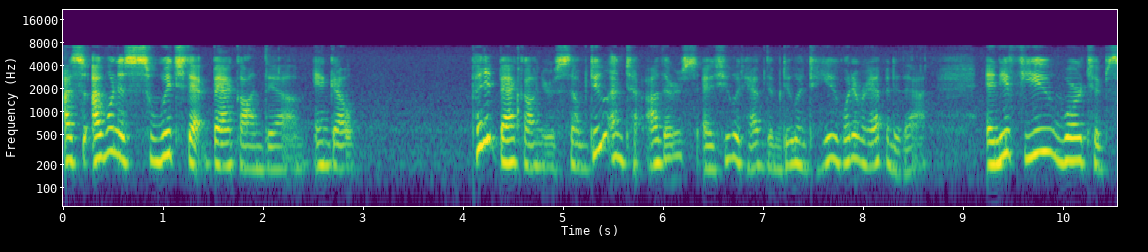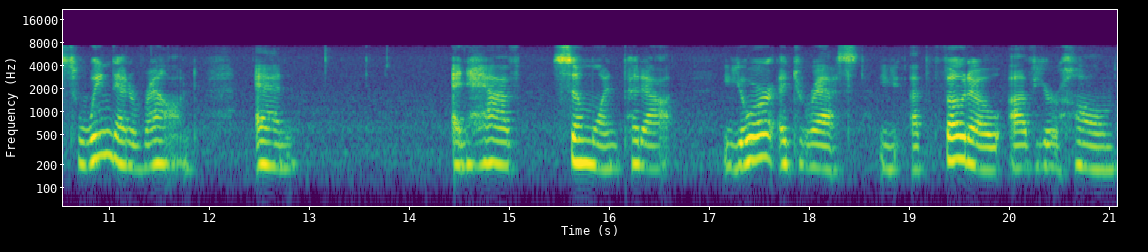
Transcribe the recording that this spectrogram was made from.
I I want to switch that back on them and go. Put it back on yourself. Do unto others as you would have them do unto you. Whatever happened to that? And if you were to swing that around and and have someone put out your address, a photo of your home,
